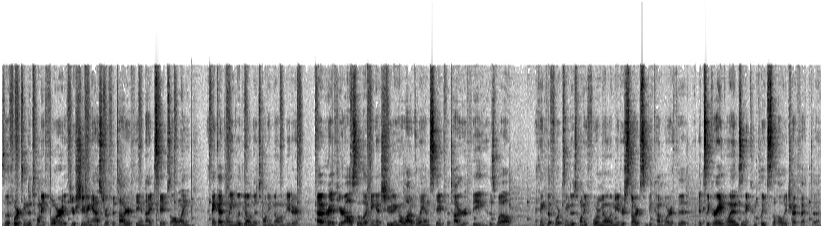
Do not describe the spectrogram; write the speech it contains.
So the 14 to 24, if you're shooting astrophotography and nightscapes only, I think I'd lean with going the 20 millimeter. However, if you're also looking at shooting a lot of landscape photography as well, I think the 14 to 24 millimeter starts to become worth it. It's a great lens and it completes the holy trifecta.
